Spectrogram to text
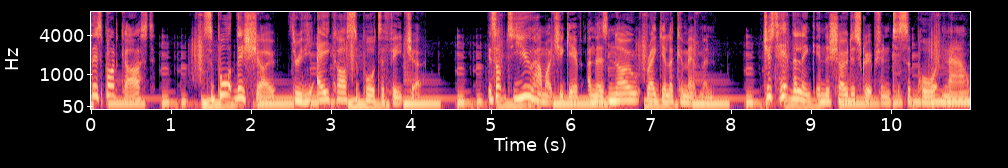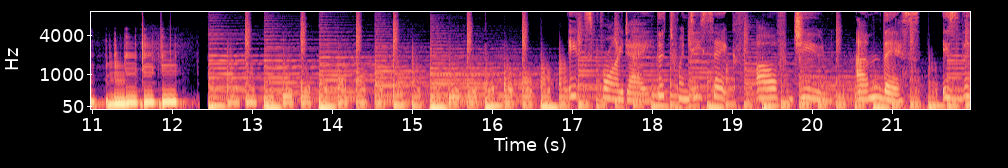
this podcast? Support this show through the Acast supporter feature. It's up to you how much you give, and there's no regular commitment. Just hit the link in the show description to support now. It's Friday, the 26th of June, and this is the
